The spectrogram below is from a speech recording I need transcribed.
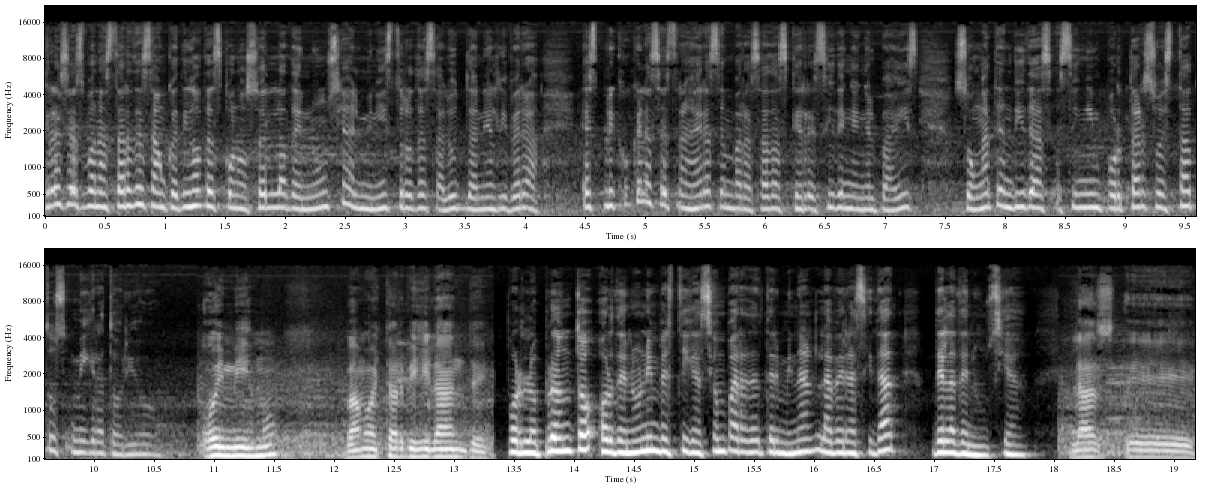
Gracias, buenas tardes. Aunque dijo desconocer la denuncia, el ministro de Salud, Daniel Rivera, explicó que las extranjeras embarazadas que residen en el país son atendidas sin importar su estatus migratorio. Hoy mismo vamos a estar vigilantes. Por lo pronto, ordenó una investigación para determinar la veracidad de la denuncia. Las eh,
